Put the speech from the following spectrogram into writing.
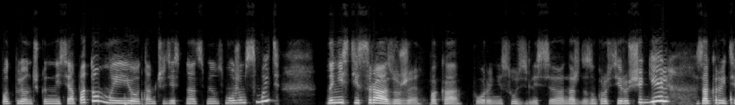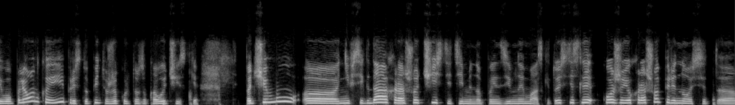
под пленочку нанеся. Потом мы ее там через 10-15 минут сможем смыть, нанести сразу же, пока поры не сузились, э, наш дезинкрустирующий гель, закрыть его пленкой и приступить уже к ультразвуковой чистке. Почему э, не всегда хорошо чистить именно по энзимной маске? То есть, если кожа ее хорошо переносит, э,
